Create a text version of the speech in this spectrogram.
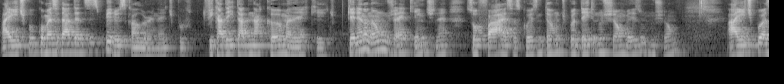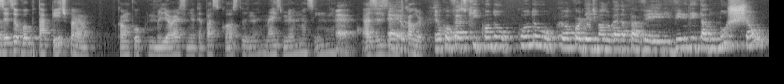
Aí, tipo, começa a dar até desespero esse calor, né? Tipo, ficar deitado na cama, né? Que, tipo, querendo ou não, já é quente, né? Sofá, essas coisas. Então, tipo, eu deito no chão mesmo, no chão. Aí, tipo, às vezes eu vou pro tapete pra ficar um pouco melhor, assim, até pras costas, né? Mas mesmo assim, É. às vezes é, É, muito eu- calor. Eu confesso que quando, quando eu acordei de madrugada para ver ele, ver ele deitado no chão,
